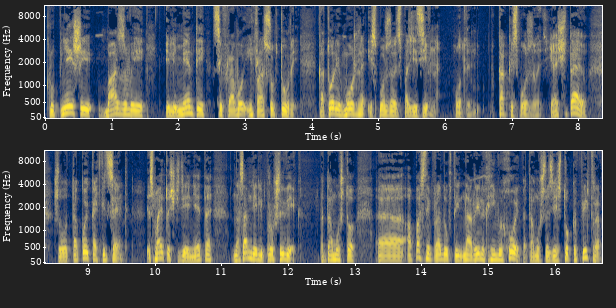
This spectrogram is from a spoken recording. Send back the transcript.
крупнейшие базовые элементы цифровой инфраструктуры, которые можно использовать позитивно. Вот как использовать? Я считаю, что вот такой коэффициент, с моей точки зрения, это на самом деле прошлый век потому что э, опасные продукты на рынок не выходят, потому что здесь столько фильтров,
